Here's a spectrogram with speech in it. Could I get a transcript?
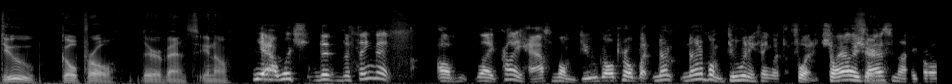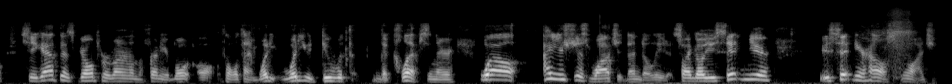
do GoPro their events. You know, Yeah, which the the thing that um like probably half of them do GoPro, but none none of them do anything with the footage. So I always Sure. ask them, I go, so you got this GoPro running on the front of your boat all, the whole time. What do you, what do you do with the, the clips? And they're well, I to just watch it then delete it. So I go, you sit in your you sit in your house and watch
